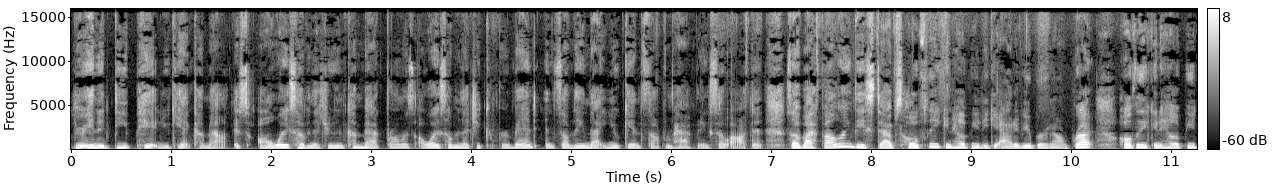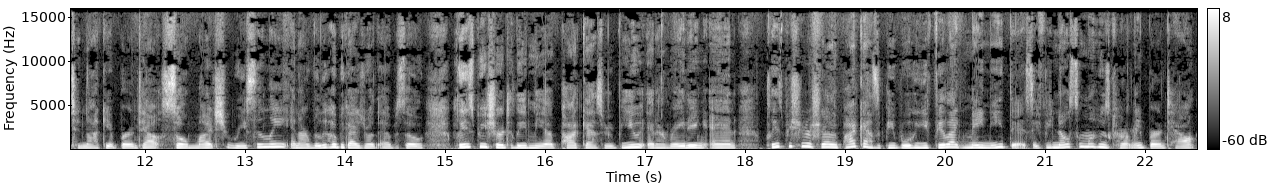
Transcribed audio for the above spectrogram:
you're in a deep pit and you can't come out. It's always something that you can come back from. It's always something that you can prevent and something that you can stop from happening so often. So by following these steps, hopefully it can help you to get out of your burnout rut. Hopefully it can help you to not get burnt out so much recently. And I really hope you guys enjoyed the episode. Please be sure to leave me a podcast review and a rating. And please be sure to share the podcast with people who you feel like may need this. If you know someone who's currently burnt out,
